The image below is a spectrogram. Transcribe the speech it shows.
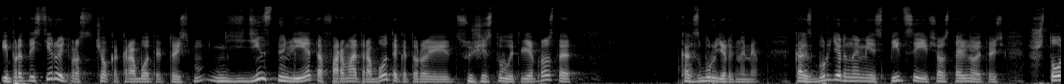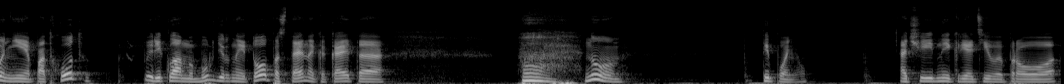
и протестировать просто, что как работает. То есть единственный ли это формат работы, который существует, или просто как с бургерными. Как с бургерными, с пиццей и все остальное. То есть, что не подход рекламы бургерной, то постоянно какая-то... Ну, ты понял. Очередные креативы про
